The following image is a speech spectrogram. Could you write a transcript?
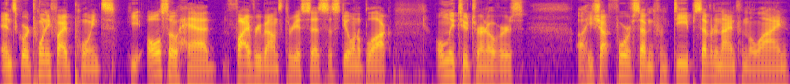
and scored 25 points. He also had five rebounds, three assists, a steal, and a block only two turnovers. Uh, he shot four of seven from deep, seven of nine from the line,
